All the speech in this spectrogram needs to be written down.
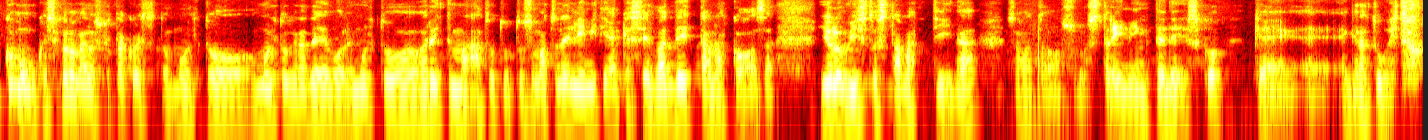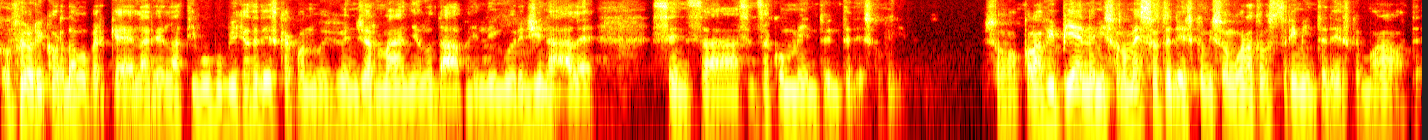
Comunque secondo me lo spettacolo è stato molto, molto gradevole, molto ritmato, tutto sommato nei limiti, anche se va detta una cosa, io l'ho visto stamattina, sono andato sullo streaming tedesco, che è, è gratuito, me lo ricordavo perché la, la, TV pubblica tedesca quando vivevo in Germania lo dava in lingua originale senza, senza commento in tedesco, quindi sono, con la VPN mi sono messo tedesco, mi sono guardato lo streaming tedesco e buonanotte.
